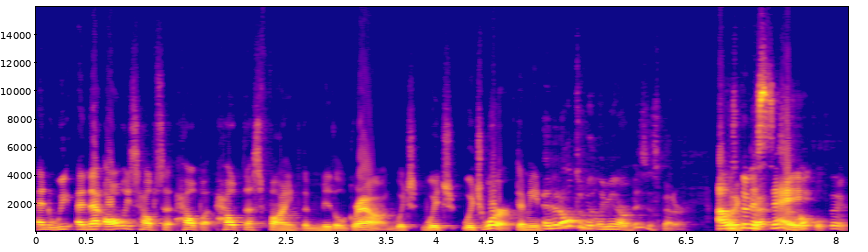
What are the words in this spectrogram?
and we and that always helps help helped us find the middle ground, which which which worked. I mean, and it ultimately made our business better. I was Like, going to that's a say, helpful thing.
